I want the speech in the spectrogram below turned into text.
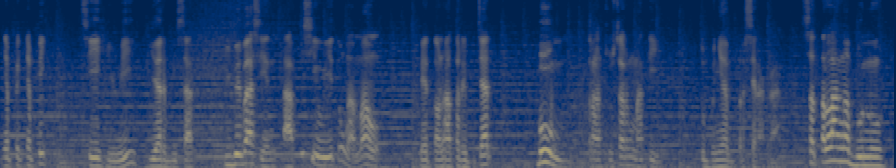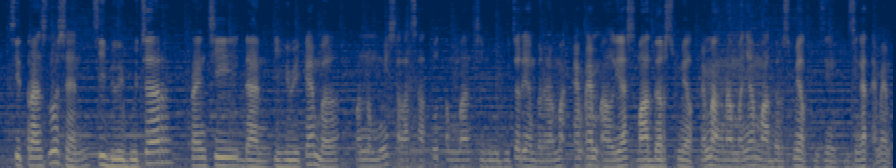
nyepik-nyepik si Huey biar bisa dibebasin, tapi si Huey itu nggak mau. Detonator dipecat, boom, Translucent mati. Tubuhnya berserakan. Setelah ngebunuh si Translucent, si Billy Butcher, Frenchy, dan Huey Campbell menemui salah satu teman si Billy Butcher yang bernama MM alias Mother's Milk. Memang namanya Mother's Milk di sini, disingkat MM.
